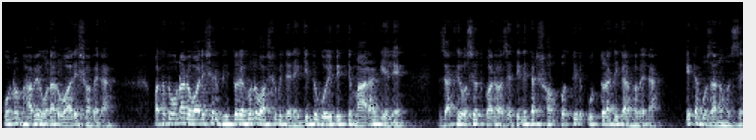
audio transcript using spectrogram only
কোনোভাবে ওনার ওয়ারিশ হবে না। অর্থাৎ ওনার ওয়ারিশের ভিতরে হলেও অসুবিধা নেই, কিন্তু ওই ব্যক্তি মারা গেলে যাকে ওসিয়ত করা হয়েছে, তিনি তার সম্পত্তির উত্তরাধিকার হবে না। এটা বোঝানো হচ্ছে।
